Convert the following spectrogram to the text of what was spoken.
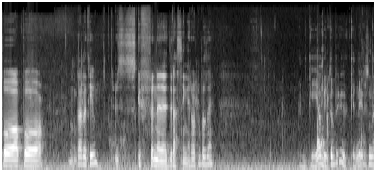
på, på relativt skuffende dressinger, holdt jeg på å si. De har begynt å bruke den i liksom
